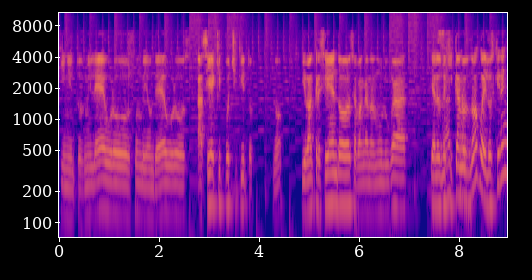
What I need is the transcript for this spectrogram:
500 mil euros, un millón de euros, así equipos chiquitos, ¿no? Y van creciendo, se van ganando un lugar. Y a los mexicanos no, güey, los quieren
